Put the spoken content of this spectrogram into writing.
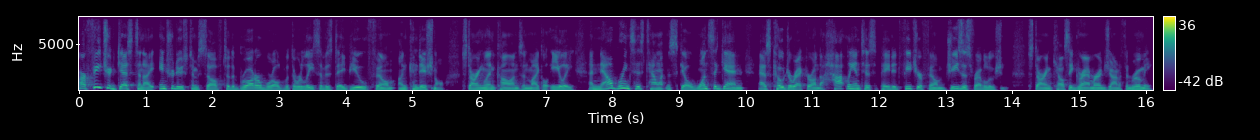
Our featured guest tonight introduced himself to the broader world with the release of his debut film, Unconditional, starring Lynn Collins and Michael Ealy, and now brings his talent and skill once again as co director on the hotly anticipated feature film, Jesus Revolution, starring Kelsey Grammer and Jonathan Roumie.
